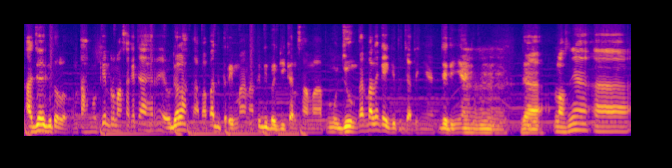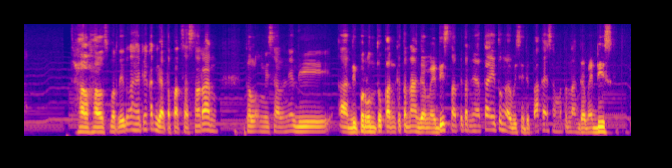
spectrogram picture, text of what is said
aja gitu loh. Entah mungkin rumah sakitnya akhirnya ya udahlah nggak apa-apa diterima nanti dibagikan sama pengunjung kan paling kayak gitu jadinya. Jadinya gitu. hmm. nggak maksudnya hal eh, hal-hal seperti itu akhirnya kan nggak tepat sasaran. Kalau misalnya di uh, diperuntukkan ke tenaga medis tapi ternyata itu nggak bisa dipakai sama tenaga medis gitu.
